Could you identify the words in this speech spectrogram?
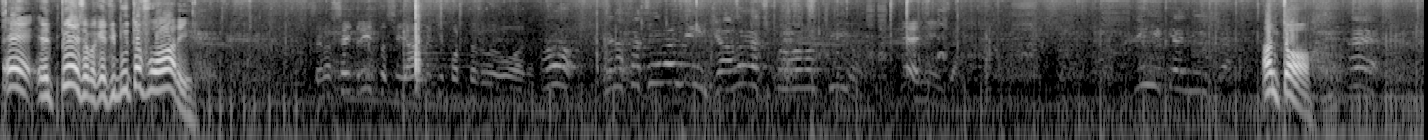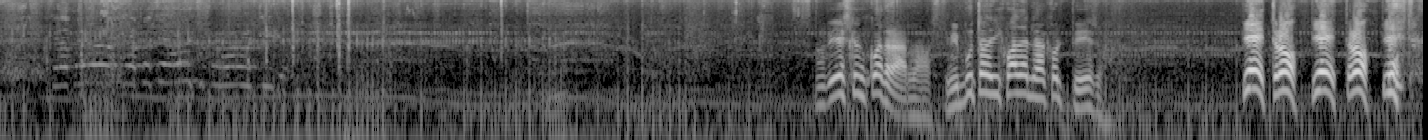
Eh, è il peso perché ti butta fuori. Se non sei dritto si alza e ti porta dove vuole. Oh, se la faceva il ninja, allora ci provavo anch'io. Chi è il ninja? Digli che è il ninja. Antò, Se la, provavo, se la faceva lui ci provavo anch'io. non riesco a inquadrarla, mi butta di qua col peso. Pietro, Pietro, Pietro.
